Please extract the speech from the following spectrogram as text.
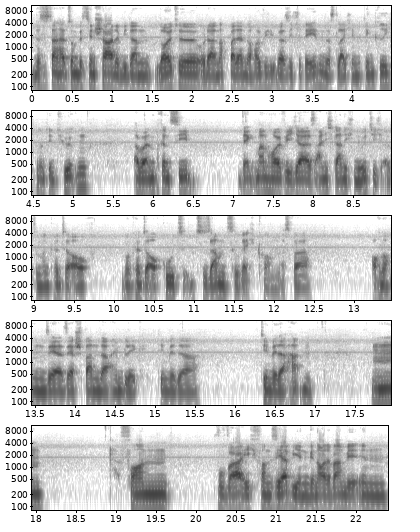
das ist dann halt so ein bisschen schade, wie dann Leute oder Nachbarländer häufig über sich reden, das gleiche mit den Griechen und den Türken, aber im Prinzip denkt man häufig, ja, ist eigentlich gar nicht nötig, also man könnte auch, man könnte auch gut zusammen zurechtkommen. Das war auch noch ein sehr, sehr spannender Einblick, den wir da, den wir da hatten. Mm, von, wo war ich? Von Serbien, genau, da waren wir in,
